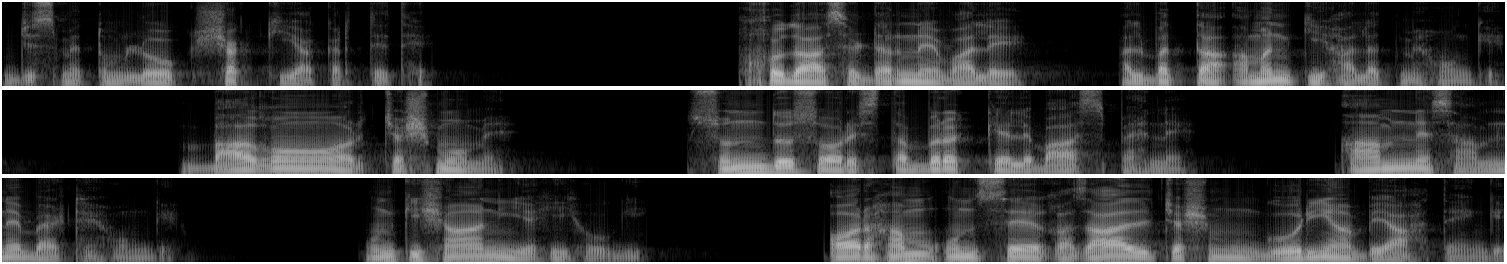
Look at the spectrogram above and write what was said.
جس میں تم لوگ شک کیا کرتے تھے۔ خدا سے ڈرنے والے البتہ امن کی حالت میں ہوں گے۔ باغوں اور چشموں میں سندس اور استبرک کے لباس پہنے آمنے سامنے بیٹھے ہوں گے۔ ان کی شان یہی ہوگی۔ اور ہم ان سے غزال چشم گوریاں بیاہ دیں گے۔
